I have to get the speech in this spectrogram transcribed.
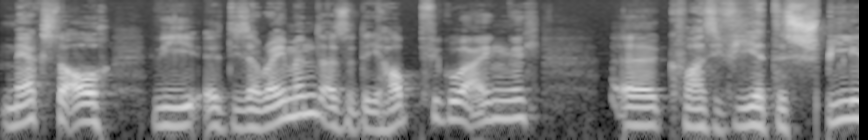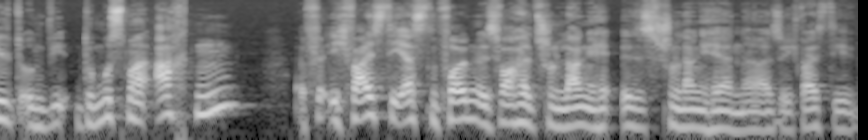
merkst du auch, wie äh, dieser Raymond, also die Hauptfigur eigentlich, äh, quasi wie er das spielt. Und wie, du musst mal achten, ich weiß, die ersten Folgen, es war halt schon lange, ist schon lange her, ne? Also ich weiß die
